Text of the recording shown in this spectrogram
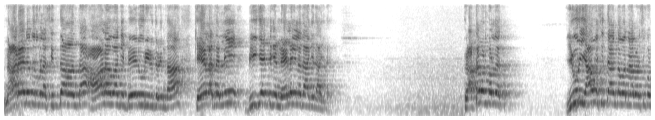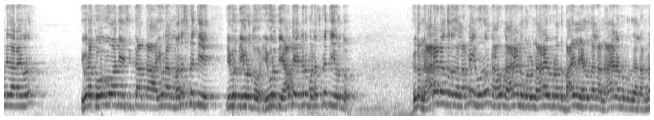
ನಾರಾಯಣ ಗುರುಗಳ ಸಿದ್ಧಾಂತ ಆಳವಾಗಿ ಬೇರೂರಿರುವುದರಿಂದ ಕೇರಳದಲ್ಲಿ ಬಿ ಜೆ ಪಿಗೆ ನೆಲೆ ಇಲ್ಲದಾಗಿದ್ದಾಗಿದೆ ಇವರು ಅರ್ಥ ಮಾಡ್ಕೊಳ್ಬೇಕು. ಇವರು ಯಾವ ಸಿದ್ಧಾಂತವನ್ನು ಅಳವಡಿಸಿಕೊಂಡಿದ್ದಾರೆ ಇವರು? ಇವರ ಕೋಮುವಾದಿ ಸಿದ್ಧಾಂತ, ಇವರ ಮನುಸ್ಮೃತಿ ಇವ್ರದ್ದು ಇವ್ರದ್ದು ಇವ್ರದ್ದು ಯಾವುದೇ ಇದ್ದರೂ ಮನುಸ್ಮೃತಿ ಇವ್ರದ್ದು. ಇವರು ನಾರಾಯಣ ಗುರುಗಳನ್ನ ಇವರು, ನಾವು ನಾರಾಯಣ ಗುರು ನಾರಾಯಣ ಗುರು ಅಂತ ಬಾಯಲ್ಲಿ ಹೇಳುವುದಲ್ಲ, ನಾರಾಯಣ ಗುರುಗಳನ್ನ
